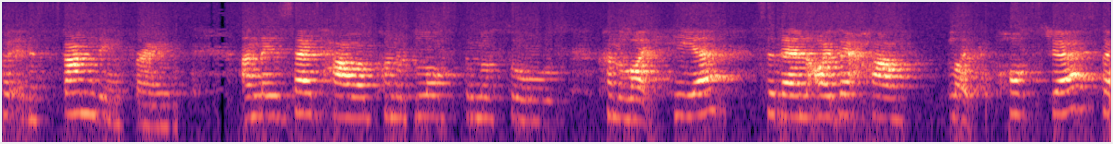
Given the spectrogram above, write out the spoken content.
put in a standing frame and they said how I've kind of lost the muscles kind of like here so then I don't have like posture. So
